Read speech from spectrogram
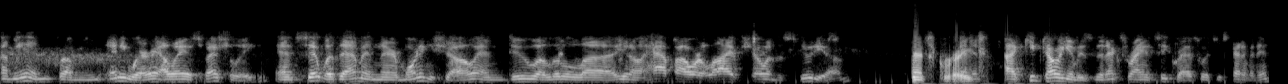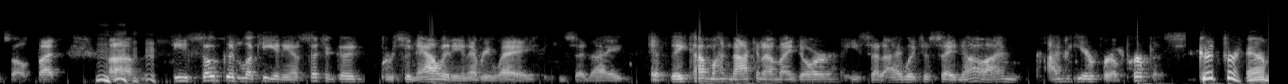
come in from anywhere, LA especially, and sit with them in their morning show and do a little, uh, you know, half hour live show in the studio. That's great. I keep telling him he's the next Ryan Seacrest, which is kind of an insult, but um, he's so good looking and he has such a good personality in every way. He said, "I if they come on knocking on my door, he said I would just say no. I'm I'm here for a purpose." Good for him.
